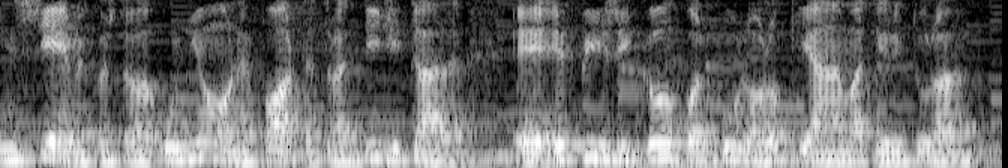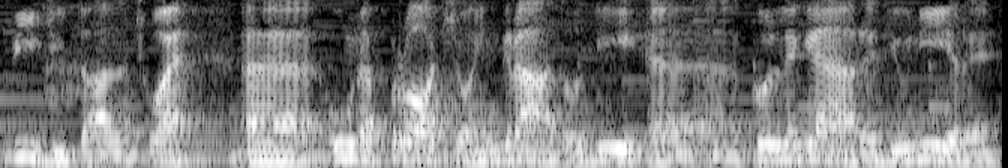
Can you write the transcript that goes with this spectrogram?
insieme, questa unione forte tra digitale e, e fisico, qualcuno lo chiama addirittura digital, cioè eh, un approccio in grado di eh, collegare, di unire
